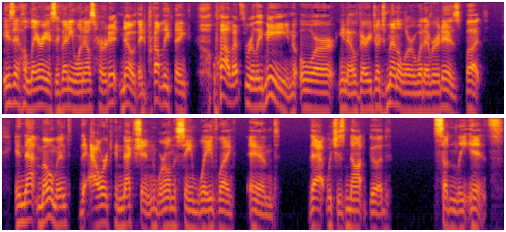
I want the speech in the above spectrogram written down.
is it hilarious if anyone else heard it? No, they'd probably think, wow, that's really mean or, you know, very judgmental or whatever it is. But in that moment, the our connection, we're on the same wavelength and that which is not good suddenly is.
